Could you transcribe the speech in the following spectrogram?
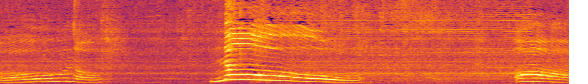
Oh no. No! Oh.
